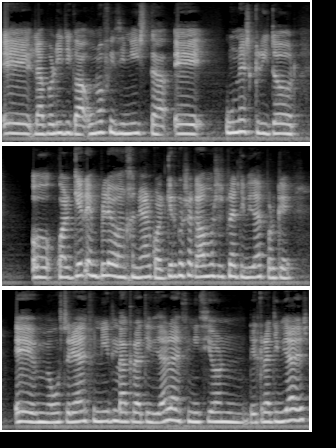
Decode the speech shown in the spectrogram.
eh, la política, un oficinista, eh, un escritor o cualquier empleo en general, cualquier cosa que hagamos es creatividad porque eh, me gustaría definir la creatividad, la definición de creatividad es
